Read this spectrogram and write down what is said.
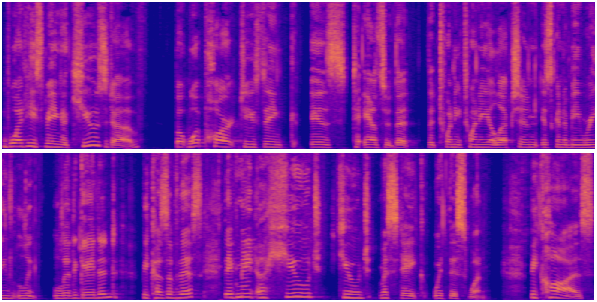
What he's being accused of, but what part do you think is to answer that the 2020 election is going to be re-litigated because of this. They've made a huge, huge mistake with this one because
